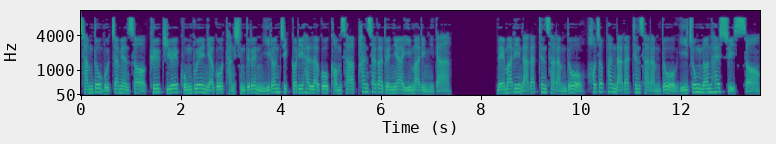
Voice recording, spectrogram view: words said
잠도 못 자면서 그 기회 공부했냐고 당신들은 이런 짓거리 하려고 검사 판사가 됐냐 이 말입니다. 내 말이 나 같은 사람도 허접한 나 같은 사람도 이종 넌할수 있어.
